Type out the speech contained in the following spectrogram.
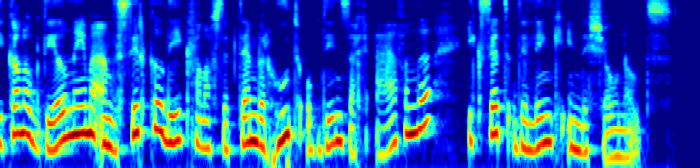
Je kan ook deelnemen aan de cirkel die ik vanaf september hoed op dinsdagavonden. Ik zet de link in de show notes.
